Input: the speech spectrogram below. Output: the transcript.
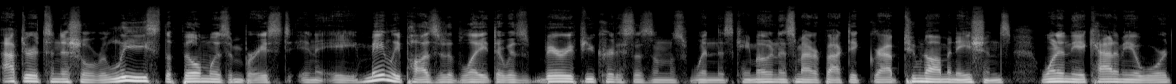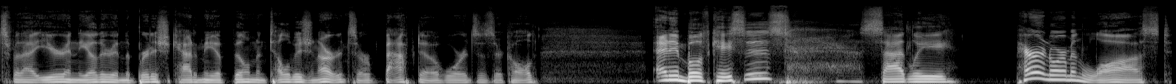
after its initial release, the film was embraced in a mainly positive light. There was very few criticisms when this came out, and as a matter of fact, it grabbed two nominations: one in the Academy Awards for that year, and the other in the British Academy of Film and Television Arts, or BAFTA Awards, as they're called. And in both cases, sadly, Paranorman lost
